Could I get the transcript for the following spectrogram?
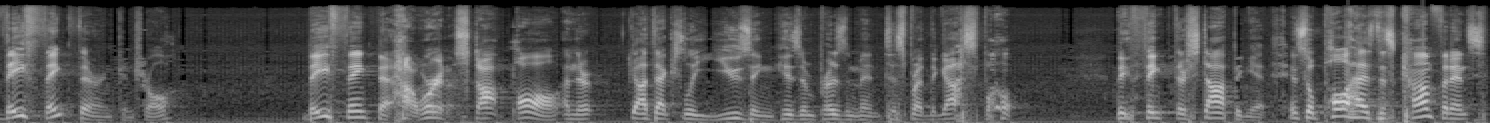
They think they're in control. They think that, oh, we're going to stop Paul, and God's actually using his imprisonment to spread the gospel. they think they're stopping it. And so Paul has this confidence.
